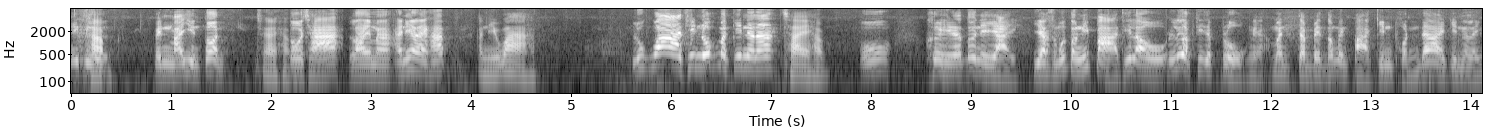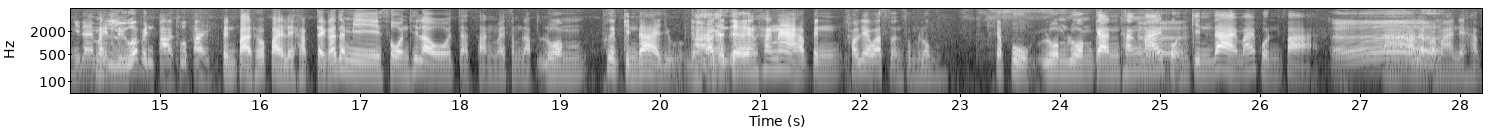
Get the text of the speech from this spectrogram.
นี่คือครับ เป็นไม้ยืนต้น ใช่ครับโตช้าไล่มา อันนี้อะไรครับ อันนี้ว่าครับ ลูกว่าที่นกมากินนะนะ ใช่ครับ โอ้เคยเห็นแล้วต้นใหญ่ๆ อย่างสมมติตรงนี้ป่าที่เราเลือกที่จะปลูกเนี่ย มันจำเป็นต้องเป็นป่ากินผลได้กินอะไรอย่างนี้ได้ไหมมัน หรือว่าเป็นป่าทั่วไป เป็นป่าทั่วไปเลยครับ แต่ก็จะมีโซนที่เราจัดสรรไว้สำหรับรวมพืชกินได้อยู่ เดี๋ยวอ่าเรางั้จะนเจอกันข้างหน้าครับ เป็นเขาเรียกว่าสวนสมลม จะปลูกรวมๆกันทั้งไม้เออผลกินได้ไม้ผลป่าเออ่าอะไรประมาณเนี้ยครับ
